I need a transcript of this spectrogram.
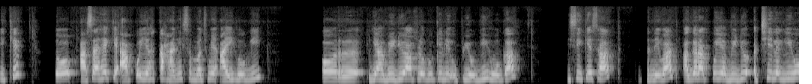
ठीक है? तो आशा है कि आपको यह कहानी समझ में आई होगी। और यह वीडियो आप लोगों के लिए उपयोगी होगा। इसी के साथ, धन्यवाद। अगर आपको यह वीडियो अच्छी लगी हो,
